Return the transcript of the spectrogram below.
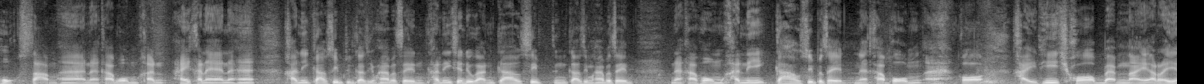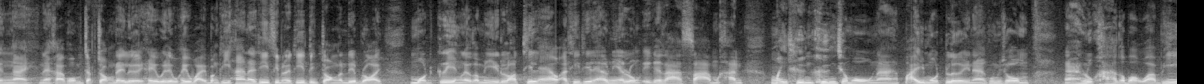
635 นะครับผมให้คะแนนนะฮะ คันนี้ 90-95%คันนี้เช่นเดียวกัน 90-95%นะครับผม คันนี้ 90%นะครับผม อะ ก็ใครที่ชอบแบบไหนอะไรยังไงนะครับผมจับจองได้เลยให้เร็วให้ไว บางที 5 นาที 10 นาทีติดจองกันเรียบร้อย หมดเกลี้ยงแล้วก็มีล็อตที่แล้ว อาทิตย์ที่แล้วเนี่ยลงเอกสารสามคัน ไม่ถึงครึ่งชั่วโมงนะ ไปหมดเลยนะคุณผู้ชมนะลูกค้าก็บอกว่าพี่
